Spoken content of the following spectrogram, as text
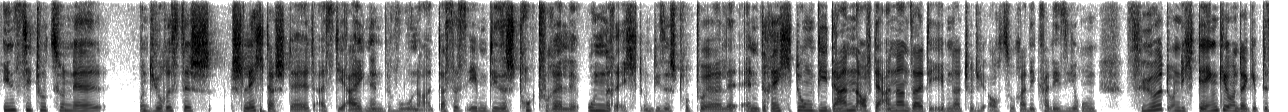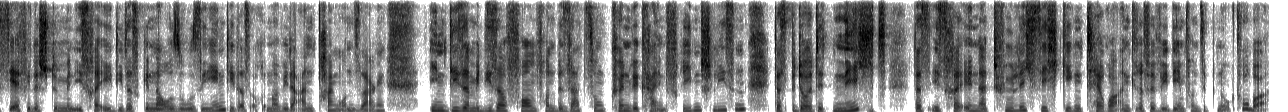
institutionell und juristisch schlechter stellt als die eigenen Bewohner. Das ist eben dieses strukturelle Unrecht und diese strukturelle Entrechtung, die dann auf der anderen Seite eben natürlich auch zu Radikalisierung führt. Und ich denke, und da gibt es sehr viele Stimmen in Israel, die das genau so sehen, die das auch immer wieder anprangern und sagen, in dieser, mit dieser Form von Besatzung können wir keinen Frieden schließen. Das bedeutet nicht, dass Israel natürlich sich gegen Terrorangriffe wie dem von 7. Oktober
